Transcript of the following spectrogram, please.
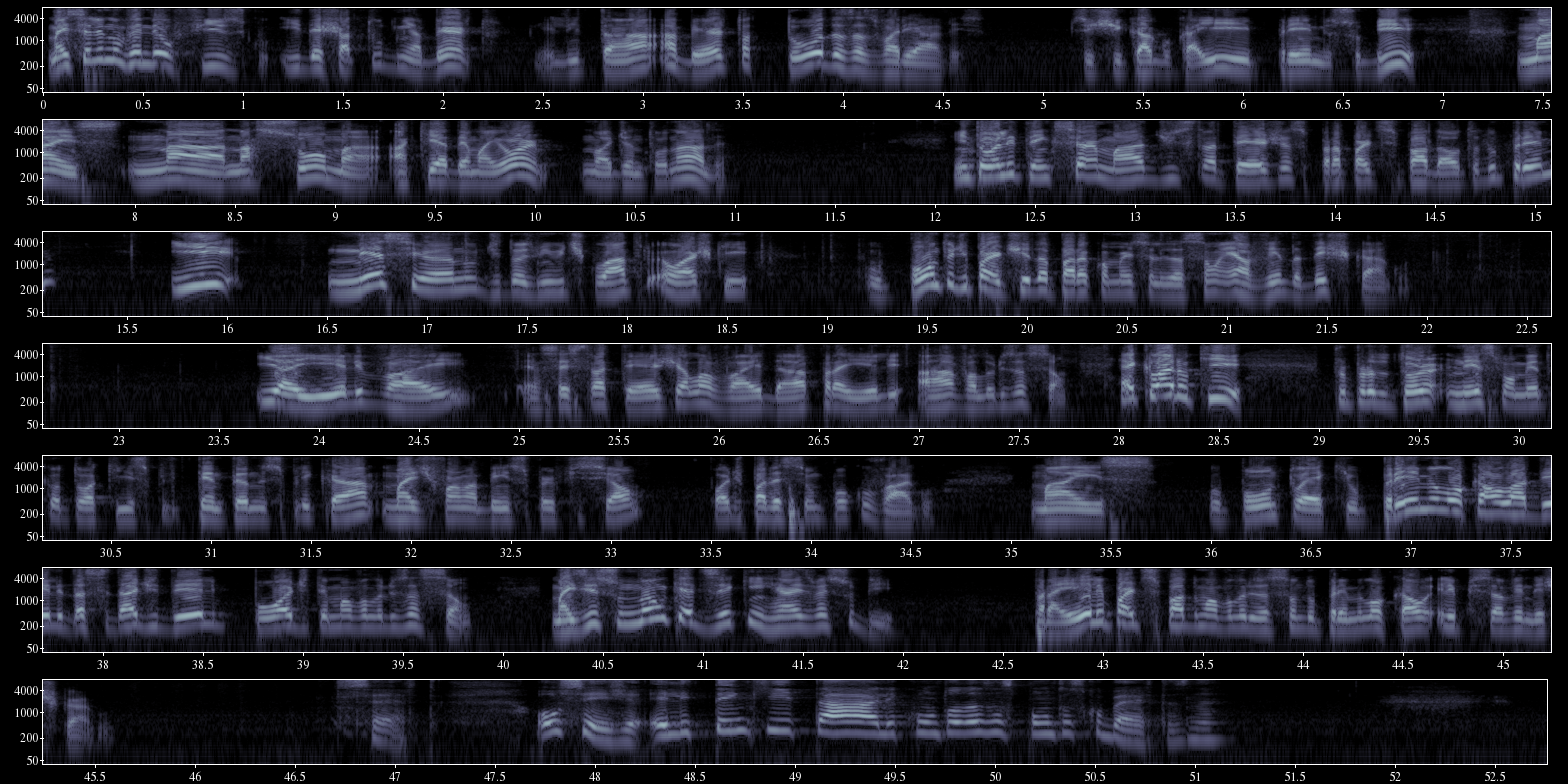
Mas se ele não vender o físico e deixar tudo em aberto, ele está aberto a todas as variáveis. Se Chicago cair, prêmio subir, mas na, na soma a queda é maior, não adiantou nada. Então ele tem que se armar de estratégias para participar da alta do prêmio. E nesse ano de 2024, eu acho que o ponto de partida para a comercialização é a venda de Chicago. E aí ele vai, essa estratégia ela vai dar para ele a valorização. É claro que para o produtor, nesse momento que eu estou aqui expl tentando explicar, mas de forma bem superficial, pode parecer um pouco vago. Mas o ponto é que o prêmio local lá dele, da cidade dele, pode ter uma valorização. Mas isso não quer dizer que em reais vai subir. Para ele participar de uma valorização do prêmio local, ele precisa vender Chicago. Certo. Ou seja, ele tem que estar tá ali com todas as pontas cobertas, né?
